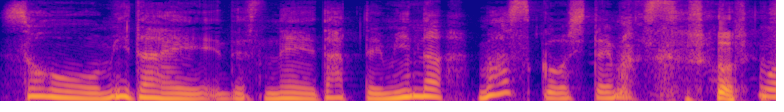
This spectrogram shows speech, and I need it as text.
そうみたいですね。だってみんなマスクをしてます。そうですね。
